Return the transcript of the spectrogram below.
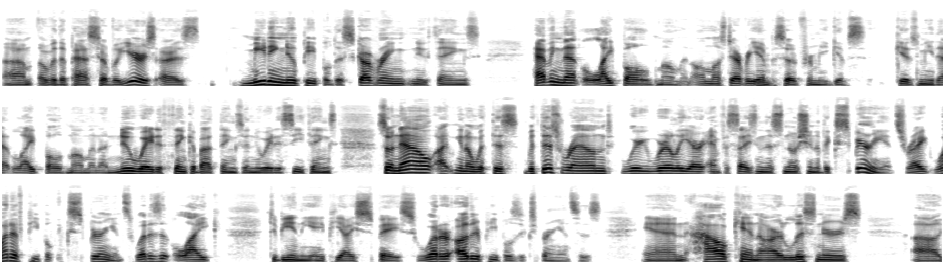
um, over the past several years is meeting new people, discovering new things, having that light bulb moment. Almost every Mm. episode for me gives gives me that light bulb moment, a new way to think about things, a new way to see things. So now, I- you know, with this with this round, we really are emphasizing this notion of experience, right? What have people experienced? What is it like? to be in the API space? What are other people's experiences? And how can our listeners uh,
